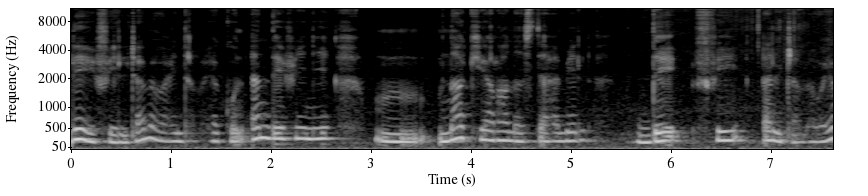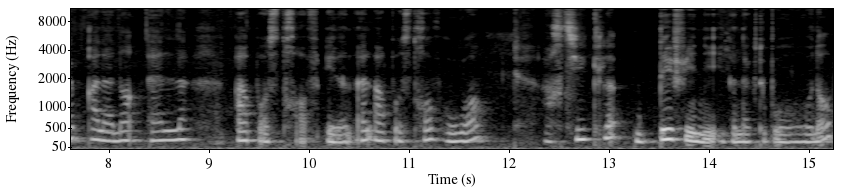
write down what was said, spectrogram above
les في الجمع. وعندما يكون indéfini نكرة نستعمل des في الجمع. ويبقى لنا l'apostrophe إذا l'apostrophe هو article défini إذا نكتبه هنا.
